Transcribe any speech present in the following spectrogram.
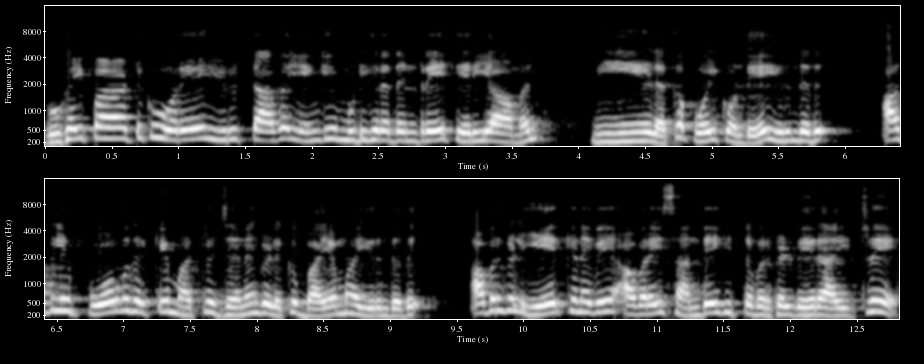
குகை பாட்டுக்கு ஒரே இருட்டாக எங்கே முடிகிறதென்றே தெரியாமல் நீளக்க போய்கொண்டே இருந்தது. அதிலே போவதற்கே மற்ற ஜனங்களுக்கு பயமாக இருந்தது அவர்கள் ஏற்கனவே அவரை சந்தேகித்தவர்கள் வேறாயிற்றே.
